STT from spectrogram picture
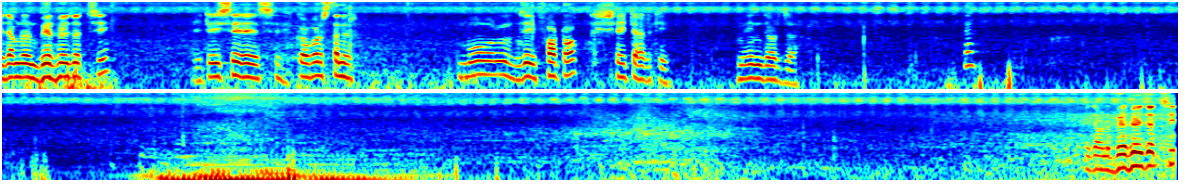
এই যে আমরা বের হয়ে যাচ্ছি। এটাই সে কবরস্থানের মূল যে ফটক, সেইটা আর কি মেইন দরজা। হ্যাঁ। যে আমরা বের হয়ে যাচ্ছি।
